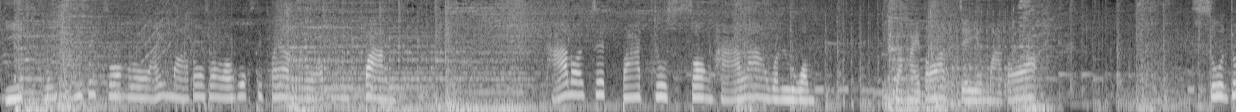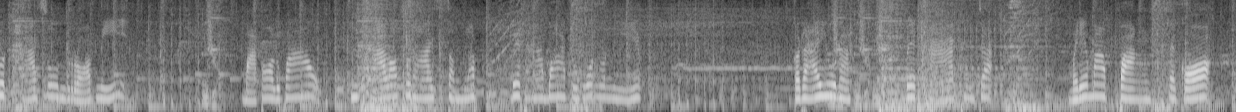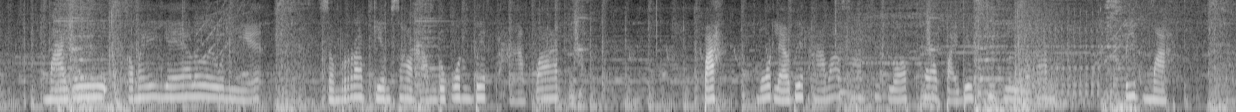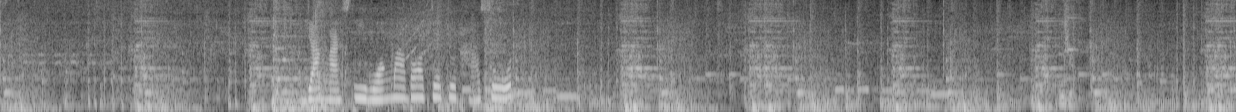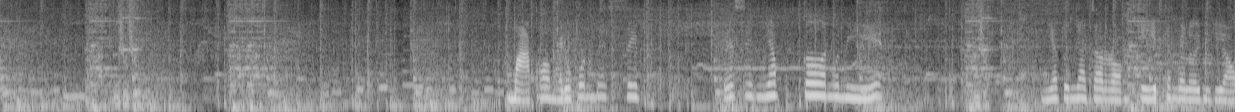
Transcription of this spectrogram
ยี่ไม่ถึงยี่สิบสองร้อยหมาต่อสองร้อยหกสิบแปดรอบนี้ปัง ห้าร้อยเจ็ดบาทจุดสองหาล่างวันรวม ยังไงต่อเจมมาต่อศูนย์จุดหาศูนย์รอบนี้ มาต่อหรือเปล่าอีกหารอบสุดท้ายสำหรับเบสหาบาททุกคนวันนี้ ก็ได้อยู่นะ เบสหาถึงจะไม่ได้มาปัง แต่ก็มาอยู่ก็ไม่แย่เลยวันนี้ สำหรับเกมสาวทำทุกคนเบสหาบาทปะหมดแล้วเบสหามา30รอบพอไปเบสสิบเลยแล้วกันสิบมา ยังไงสี่ม่วงมาต่อเจ็ดจุดหาศูนย์ มาต่อไหมทุกคนเบสสิบเบสสิบเงียบเกินวันนี้เงียบจนอยากจะร้องกรี๊ดกันไปเลยทีเดียว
